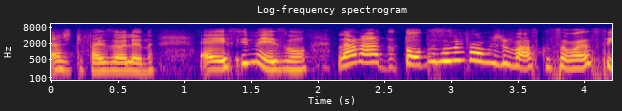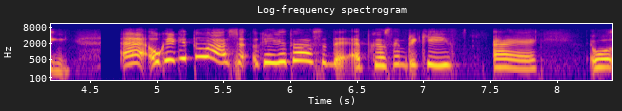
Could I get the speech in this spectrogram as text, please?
a gente- faz olhando. É esse mesmo. Leonardo, todos os uniformes do Vasco são assim. É, o que que tu acha? O que que tu acha? de- É porque eu sempre quis. É, eu,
